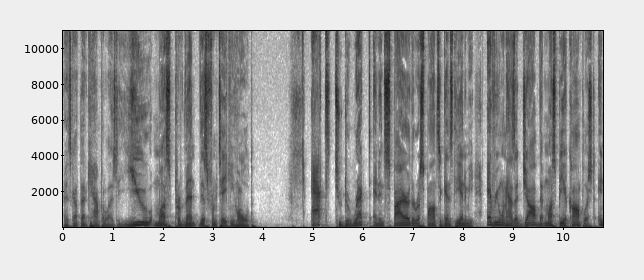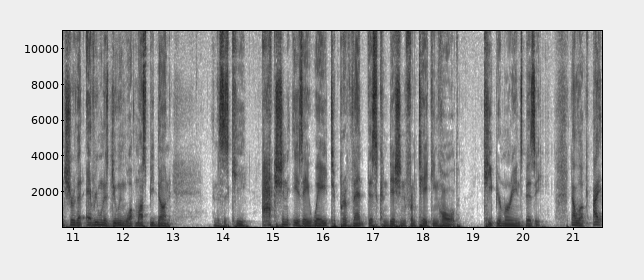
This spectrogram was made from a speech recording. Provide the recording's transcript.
and it's got that capitalized, you must prevent this from taking hold. Act to direct and inspire the response against the enemy. Everyone has a job that must be accomplished. Ensure that everyone is doing what must be done and this is key action is a way to prevent this condition from taking hold. Keep your Marines busy. Now, look, I.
